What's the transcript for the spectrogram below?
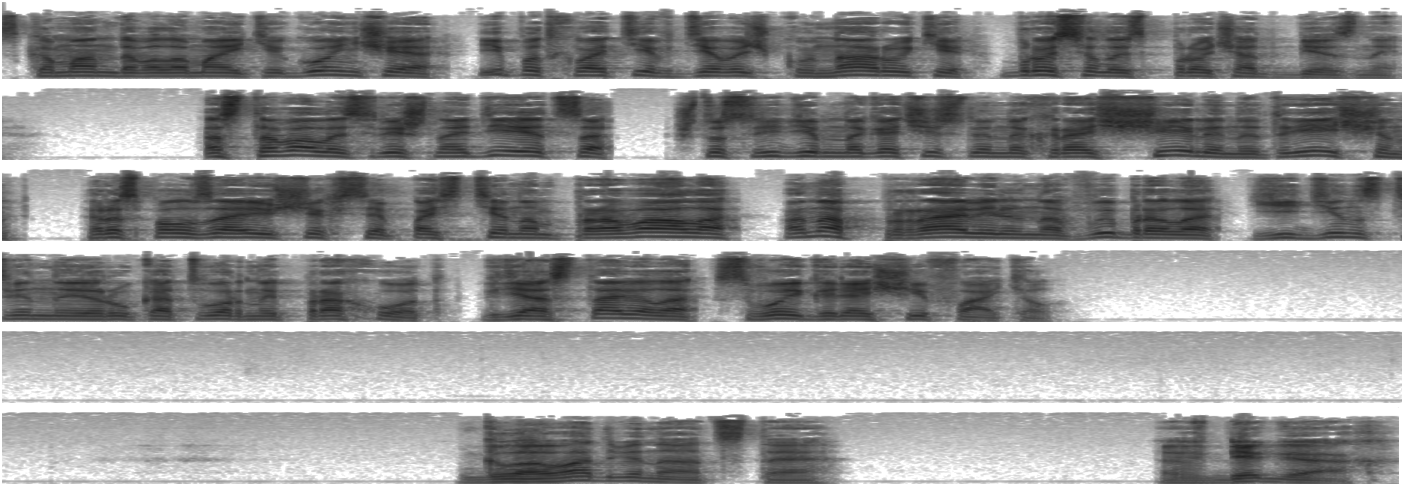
скомандовала Майки гончая и, подхватив девочку на руки, бросилась прочь от бездны. Оставалось лишь надеяться, что среди многочисленных расщелин и трещин, расползающихся по стенам провала, она правильно выбрала единственный рукотворный проход, где оставила свой горящий факел. Глава 12. В бегах.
